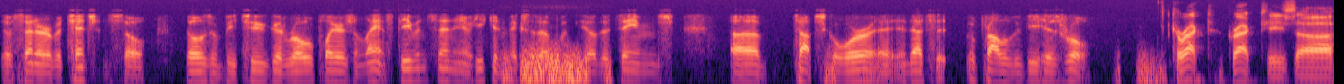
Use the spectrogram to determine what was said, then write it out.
the center of attention. So those would be two good role players. And Lance Stephenson, you know, he can mix it up with the other team's uh, top scorer, and that's it. Will probably be his role. Correct, correct. He's, uh,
